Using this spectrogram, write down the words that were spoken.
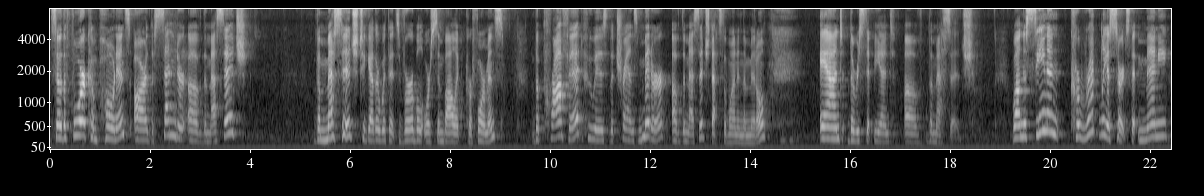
so the four components are the sender of the message, the message together with its verbal or symbolic performance, the prophet, who is the transmitter of the message, that's the one in the middle, and the recipient of the message. While Nissinen correctly asserts that many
